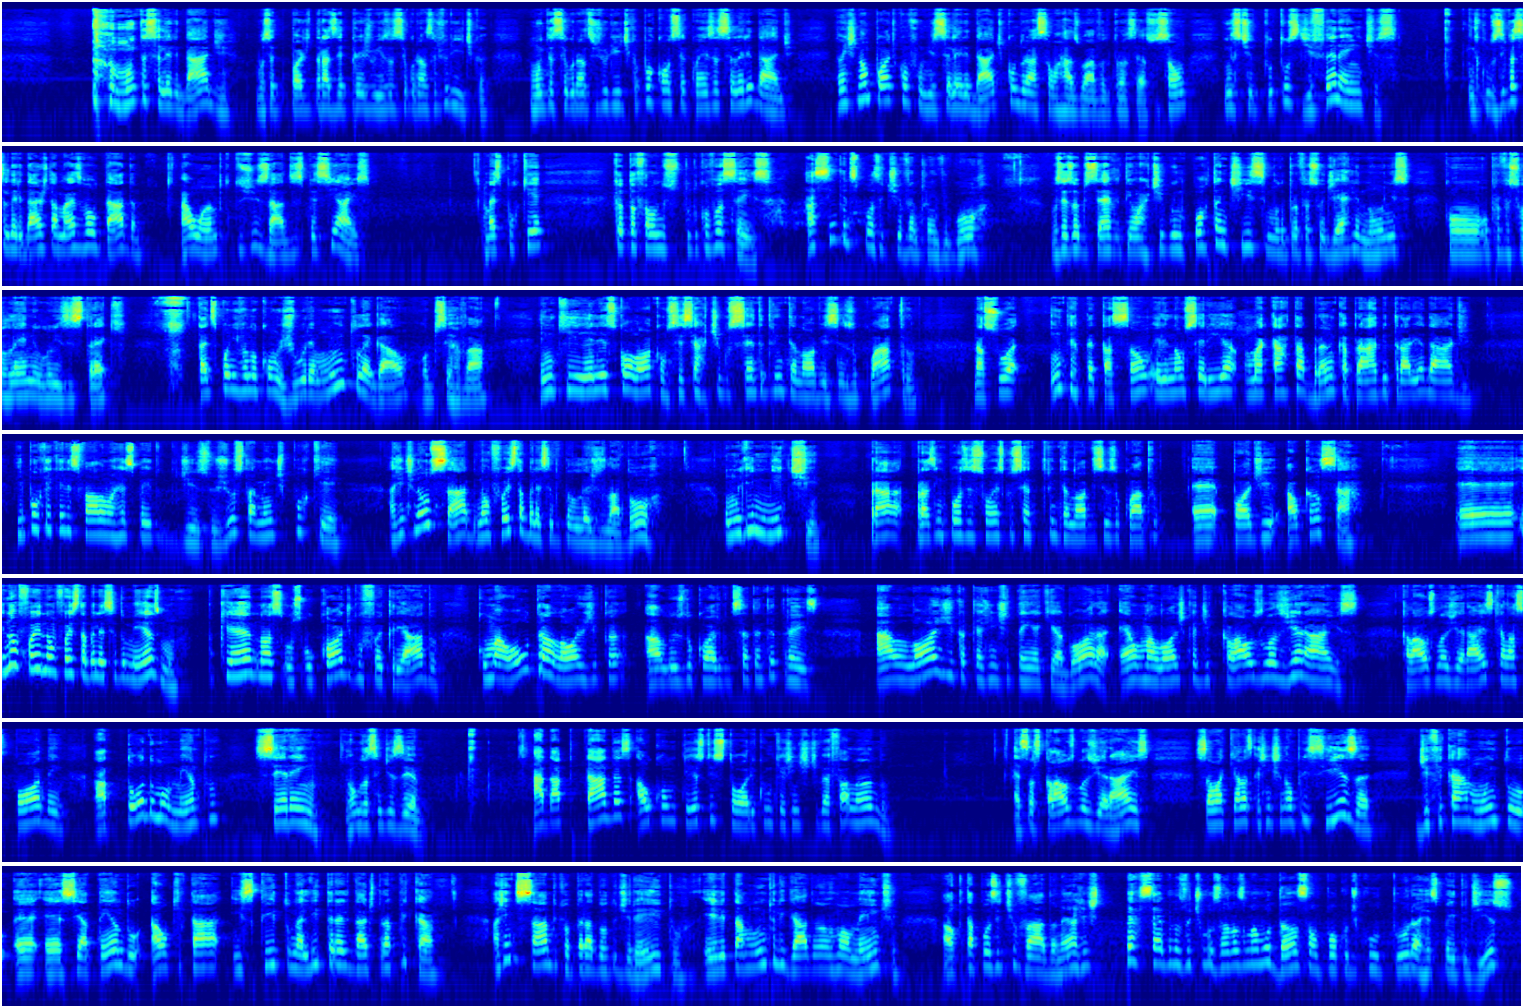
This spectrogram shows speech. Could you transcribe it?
muita celeridade, você pode trazer prejuízo à segurança jurídica. Muita segurança jurídica, por consequência, celeridade. Então a gente não pode confundir celeridade com duração razoável do processo. São institutos diferentes. Inclusive, a celeridade está mais voltada ao âmbito dos juizados especiais. Mas por que, que eu estou falando isso tudo com vocês? Assim que o dispositivo entrou em vigor, vocês observem que tem um artigo importantíssimo do professor Dierle Nunes com o professor Lênio Luiz Streck. Está disponível no Conjure, é muito legal observar, em que eles colocam se esse artigo 139, inciso 4, na sua interpretação, ele não seria uma carta branca para arbitrariedade. E por que, que eles falam a respeito disso? Justamente porque a gente não sabe, não foi estabelecido pelo legislador um limite para as imposições que o 139, inciso 4, é, pode alcançar. É, e não foi, não foi estabelecido mesmo, porque nós, o, o código foi criado com uma outra lógica à luz do código de 73. A lógica que a gente tem aqui agora é uma lógica de cláusulas gerais. Cláusulas gerais que elas podem a todo momento serem, vamos assim dizer, adaptadas ao contexto histórico em que a gente estiver falando. Essas cláusulas gerais são aquelas que a gente não precisa de ficar muito é, é, se atendo ao que está escrito na literalidade para aplicar. A gente sabe que o operador do direito ele está muito ligado normalmente ao que está positivado, né? A gente percebe nos últimos anos uma mudança um pouco de cultura a respeito disso,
